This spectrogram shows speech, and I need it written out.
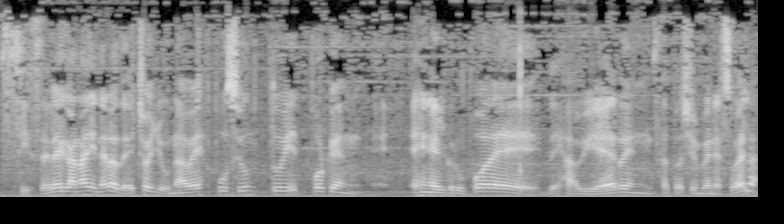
Si se le gana dinero, de hecho yo una vez puse un tweet porque en, en el grupo de, de Javier en Satoshi en Venezuela,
